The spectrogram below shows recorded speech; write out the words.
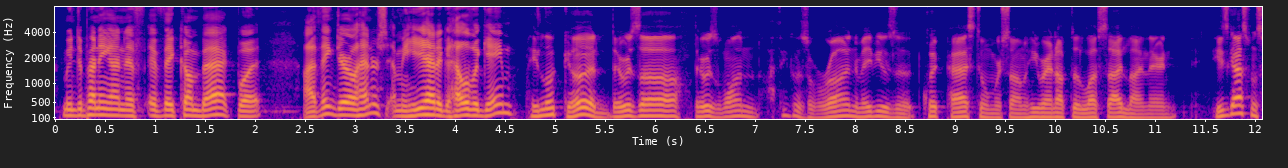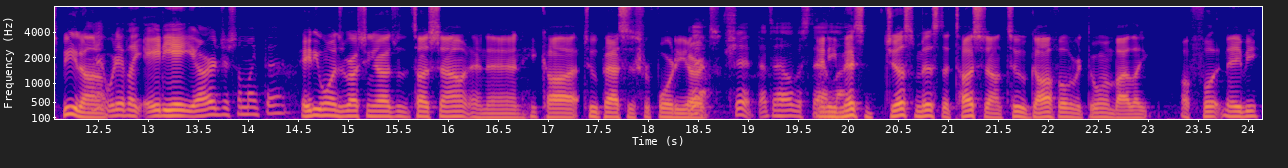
I mean, depending on if if they come back. But I think Darrell Henderson. I mean, he had a hell of a game. He looked good. There was a there was one. I think it was a run, maybe it was a quick pass to him or something. He ran up to the left sideline there, and he's got some speed on Yeah, him. would he have like 88 yards or something like that? 81 rushing yards with a touchdown, and then he caught two passes for 40 yards. Yeah, shit, that's a hell of a stat. and he line. missed just missed a touchdown too. Goff overthrew him by like a foot maybe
